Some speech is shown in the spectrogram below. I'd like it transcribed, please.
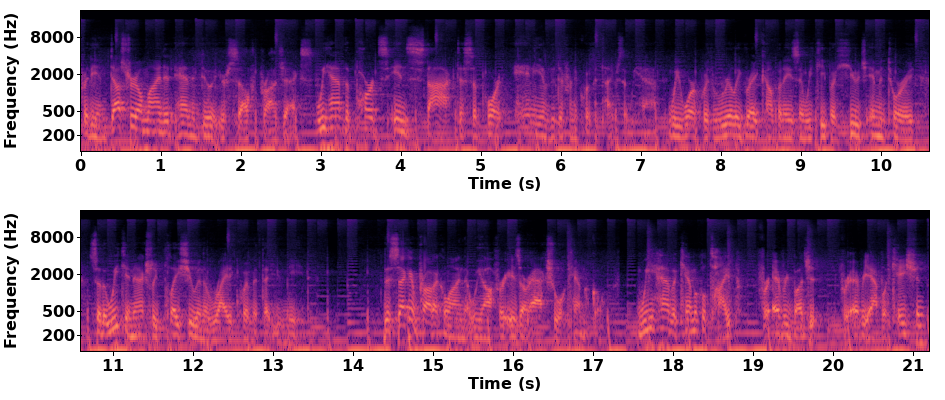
for the industrial minded and the do-it-yourself projects. We have the parts in stock to support any of the different equipment types that we have. We work with really great companies and we keep a huge inventory so that we can actually place you in the right equipment that you need. The second product line that we offer is our actual chemical. We have a chemical type for every budget, for every application,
